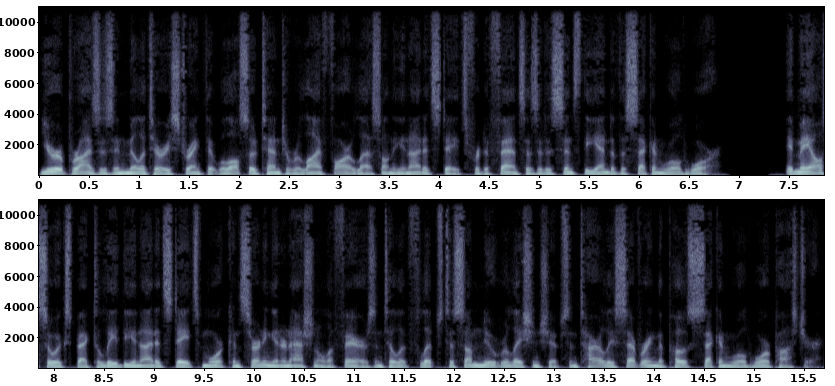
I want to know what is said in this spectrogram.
Europe rises in military strength, it will also tend to rely far less on the United States for defense as it has since the end of the Second World War. It may also expect to lead the United States more concerning international affairs until it flips to some new relationships entirely severing the post Second World War posture.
